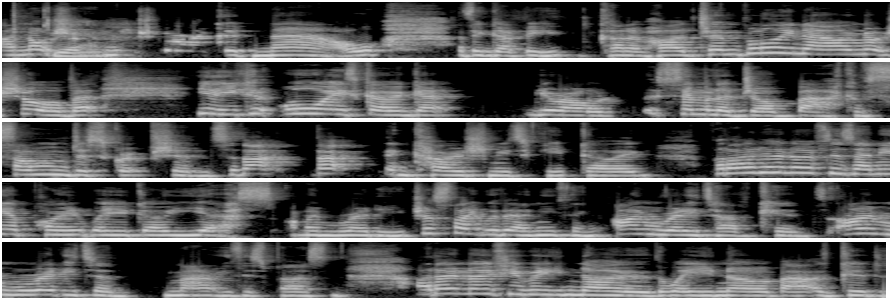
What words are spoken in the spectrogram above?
I'm not, yeah. sure, I'm not sure I could now. I think I'd be kind of hard to employ now. I'm not sure, but you know, you can always go and get your old similar job back of some description. So that that encouraged me to keep going. But I don't know if there's any a point where you go, yes, I'm ready. Just like with anything, I'm ready to have kids. I'm ready to marry this person. I don't know if you really know the way you know about a good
